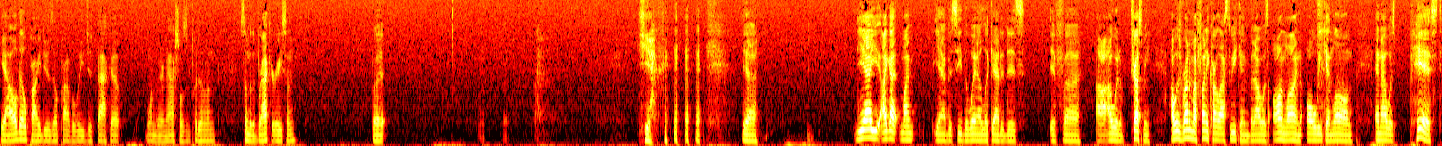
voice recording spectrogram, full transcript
yeah, all they'll probably do is they'll probably just back up one of their nationals and put it on some of the bracket racing. But yeah, yeah, yeah. I got my yeah, but see, the way I look at it is, if uh, I would have trust me, I was running my funny car last weekend, but I was online all weekend long, and I was pissed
